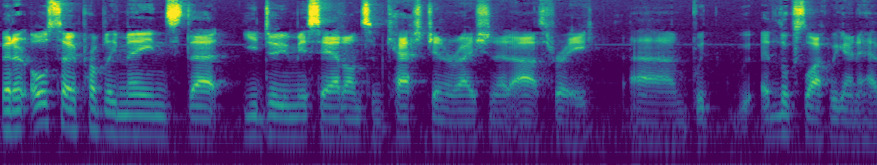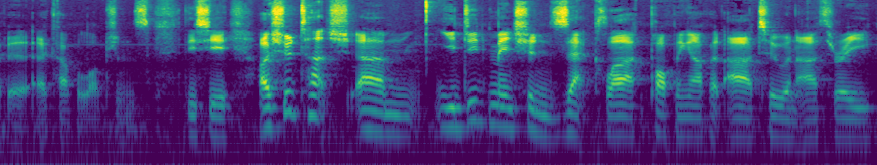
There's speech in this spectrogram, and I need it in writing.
but it also probably means that you do miss out on some cash generation at R three um, with, it looks like we're going to have a, a couple options this year. I should touch. Um, you did mention Zac Clarke popping up at R two and R three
